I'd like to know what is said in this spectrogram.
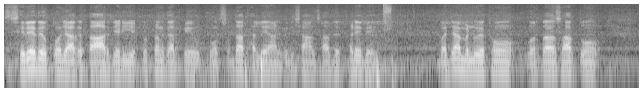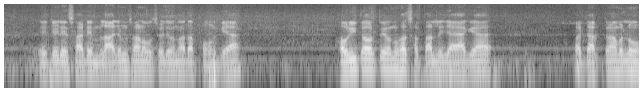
ਸਿਰੇ ਦੇ ਉੱਤੋਂ ਜਾ ਕੇ ਤਾਰ ਜਿਹੜੀ ਹੈ ਟੁੱਟਣ ਕਰਕੇ ਉੱਤੋਂ ਸਿੱਧਾ ਥੱਲੇ ਆਣ ਕੇ ਨਿਸ਼ਾਨ ਸਾਹਿਬ ਦੇ ਥੜੇ ਤੇ ਵੱਜਾ। ਮੈਨੂੰ ਇੱਥੋਂ ਗੁਰਦੁਆਰਾ ਸਾਹਿਬ ਤੋਂ ਜਿਹੜੇ ਸਾਡੇ ਮੁਲਾਜ਼ਮ ਸਨ, ਉਸ ਵੇਲੇ ਉਹਨਾਂ ਦਾ ਫੋਨ ਗਿਆ। ਫੌਰੀ ਤੌਰ ਤੇ ਉਹਨੂੰ ਹਸਪਤਾਲ ਲਿਜਾਇਆ ਗਿਆ। ਔਰ ਡਾਕਟਰਾਂ ਵੱਲੋਂ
